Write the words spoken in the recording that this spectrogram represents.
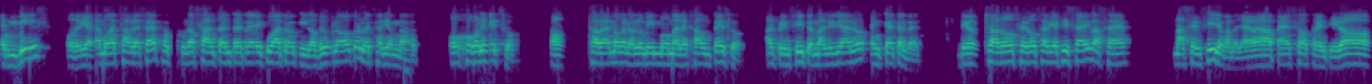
En MILS podríamos establecer pues, que unos saltos entre 3 y 4 kilos de uno a otro no estarían mal. Ojo con esto, sabemos que no es lo mismo manejar un peso al principio es más liviano en kettlebell. De 8 a 12, 12 a 16 va a ser más sencillo. Cuando ya pesos 32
